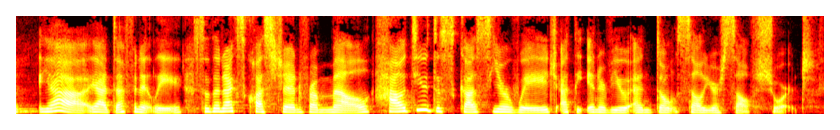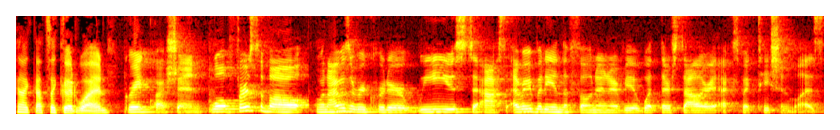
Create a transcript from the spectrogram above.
yeah, yeah, definitely. So the next question from Mel How do you discuss your wage at the interview and don't sell yourself short? I feel like that's a good one. Great question. Well, first of all, when I was a recruiter, we used to ask everybody in the phone interview what their salary expectation was.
